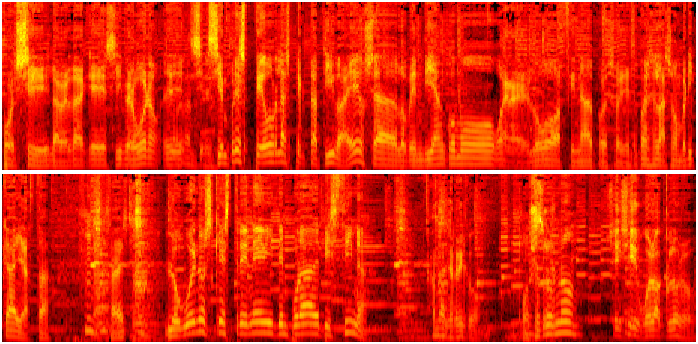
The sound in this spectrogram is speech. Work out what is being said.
Pues sí, la verdad que sí, pero bueno, eh, si- siempre es peor la expectativa, ¿eh? O sea, lo vendían como, bueno, y luego al final, pues oye, te pones en la sombrica y ya está, ¿sabes? Lo bueno es que estrené mi temporada de piscina. Anda, qué rico. ¿Vosotros no? Sí, sí, vuelvo a cloro.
